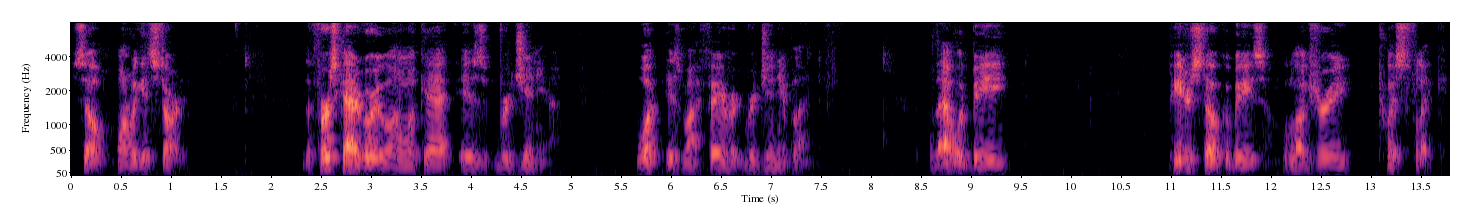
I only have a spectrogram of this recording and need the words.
So, why don't we get started? The first category we want to look at is Virginia. What is my favorite Virginia blend? Well, that would be Peter Stokkebye's Luxury Twist Flake.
